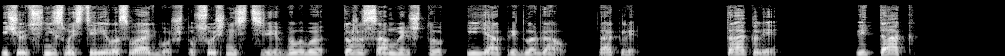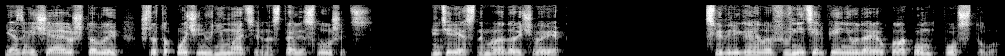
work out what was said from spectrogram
и чуть не смастерила свадьбу, что в сущности было бы то же самое, что и я предлагал. Так ли? Так ли? Ведь так? Я замечаю, что вы что-то очень внимательно стали слушать. Интересный молодой человек. Свидригайлов в нетерпении ударил кулаком по столу.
